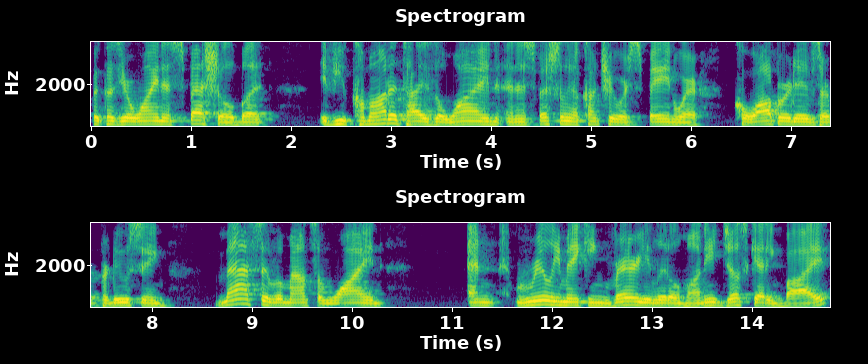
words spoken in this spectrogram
because your wine is special. But if you commoditize the wine, and especially in a country where Spain, where cooperatives are producing massive amounts of wine and really making very little money, just getting by,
